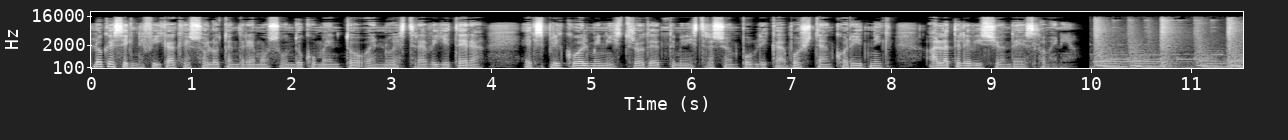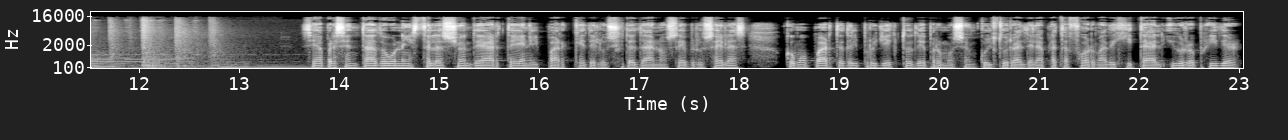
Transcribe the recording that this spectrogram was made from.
lo que significa que solo tendremos un documento en nuestra billetera, explicó el ministro de Administración Pública Boštjan Koritnik a la televisión de Eslovenia. Se ha presentado una instalación de arte en el Parque de los Ciudadanos de Bruselas como parte del proyecto de promoción cultural de la plataforma digital Europe Reader,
